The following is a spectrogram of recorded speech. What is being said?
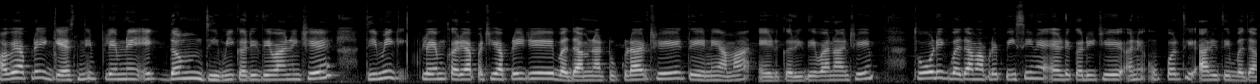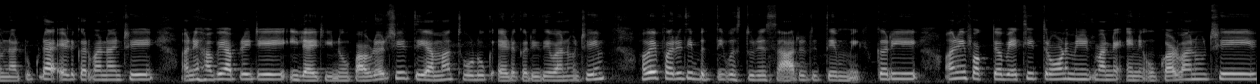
હવે આપણે ગેસની ફ્લેમને એકદમ ધીમી કરી દેવાની છે. ધીમી ફ્લેમ કર્યા પછી આપણે જે બદામના ટુકડા છે તેને આમાં એડ કરી દેવાના છે. થોડીક બદામ આપણે પીસીને એડ કરી છે અને ઉપરથી આ રીતે બદામના ટુકડા એડ કરવાના છે. અને હવે આપણે જે ઇલાયચીનો પાવડર છે તે આમાં થોડુંક એડ કરી દેવાનું છે. હવે ફરીથી બધી વસ્તુને સારી રીતે મિક્સ કરી અને ફક્ત બેથી ત્રણ મિનિટ માટે એને ઉકાળવાનું છે.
